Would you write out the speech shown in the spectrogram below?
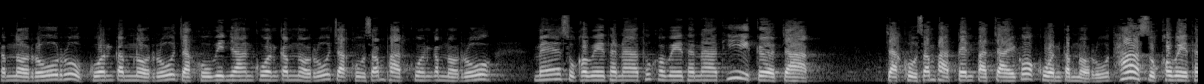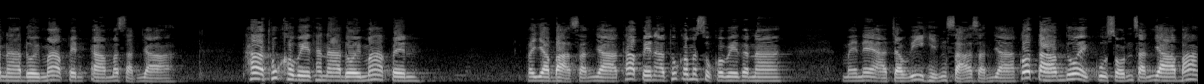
กำหนดรู้รูปควรกำหนดรู้จักขู่วิญญาณควรกำหนดรู้จักขู่สัมผัสควรกำหนดรู้ แม้สุขเวทนาทุกขเวทนาที่เกิดจาก จากขู่สัมผัสเป็นปัจจัยก็ควรกำหนดรู้ ถ้าสุขเวทนาโดยมากเป็นกามสัญญา ถ้าทุกขเวทนาโดยมากเป็นพยาบาทสัญญา ถ้าเป็นอทุกขมสุขเวทนา ไม่แน่อาจจะวิหิงสาสัญญา ก็ตามด้วยกุศลสัญญาบ้าง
